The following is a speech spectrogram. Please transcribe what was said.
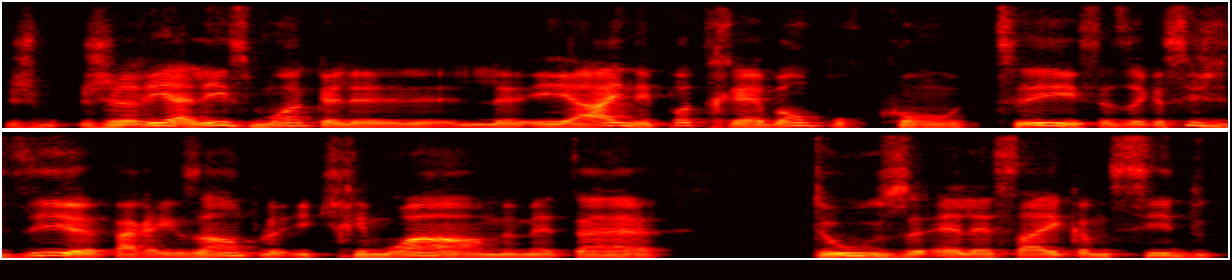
je, réalise, moi, que le, AI n'est pas très bon pour compter. C'est-à-dire que si je dis, euh, par exemple, écris-moi en me mettant 12 LSI comme ci,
